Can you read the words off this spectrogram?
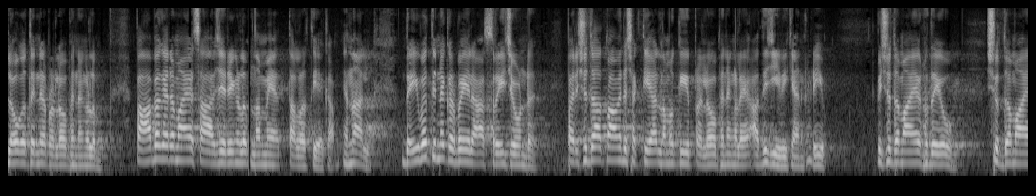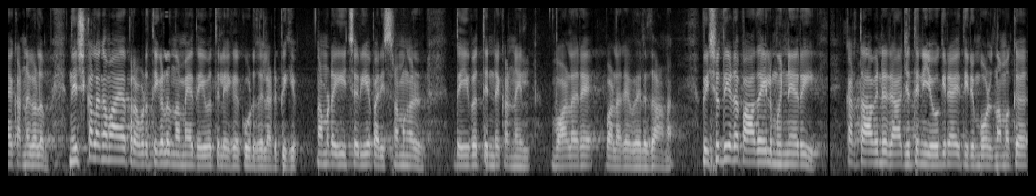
ലോകത്തിന്റെ പ്രലോഭനങ്ങളും പാപകരമായ സാഹചര്യങ്ങളും നമ്മെ തളർത്തിയേക്കാം. എന്നാൽ ദൈവത്തിന്റെ കൃപയിൽ ആശ്രയിച്ചുകൊണ്ട് പരിശുദ്ധാത്മാവിന്റെ ശക്തിയാൽ നമുക്ക് ഈ പ്രലോഭനങ്ങളെ അതിജീവിക്കാൻ കഴിയും. വിശുദ്ധമായ ഹൃദയവും ശുദ്ധമായ കണ്ണുകളും നിഷ്കളങ്കമായ പ്രവൃത്തികളും നമ്മെ ദൈവത്തിലേക്ക് കൂടുതൽ അടുപ്പിക്കും. നമ്മുടെ ഈ ചെറിയ പരിശ്രമങ്ങൾ ദൈവത്തിന്റെ കണ്ണിൽ വളരെ വളരെ വലുതാണ്. വിശുദ്ധിയുടെ പാതയിൽ മുന്നേറി കർത്താവിന്റെ രാജ്യത്തിന് യോഗ്യരായി തീരുമ്പോൾ നമുക്ക്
